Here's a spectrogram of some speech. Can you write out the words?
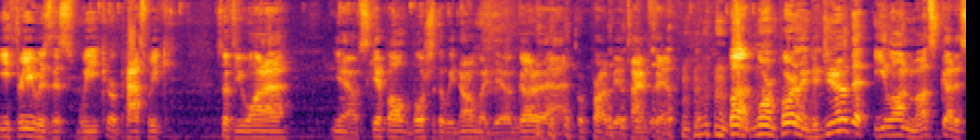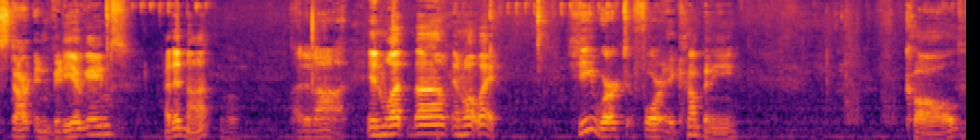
E3 was this week or past week. So if you want to, you know, skip all the bullshit that we normally do and go to that, it'll probably be a time timestamp. but more importantly, did you know that Elon Musk got his start in video games? I did not. I did not. In what uh, in what way? He worked for a company called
